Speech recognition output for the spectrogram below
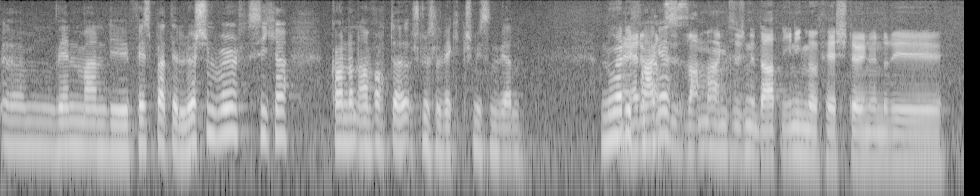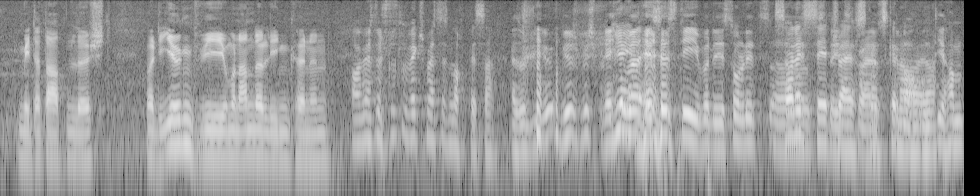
ähm, wenn man die Festplatte löschen will, sicher, kann dann einfach der Schlüssel weggeschmissen werden. Nur Naja, die du Frage kannst den ist, Zusammenhang zwischen den Daten eh nicht mehr feststellen, wenn du die Metadaten löscht, weil die irgendwie umeinander liegen können. aber wenn du den Schlüssel wegschmeißt, ist es noch besser. Also wir, wir, wir sprechen über SSD, über die Solid, äh, Solid State Drives, ganz genau, ja. Und die haben,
